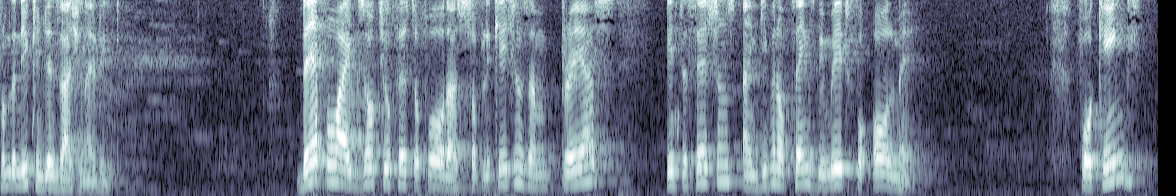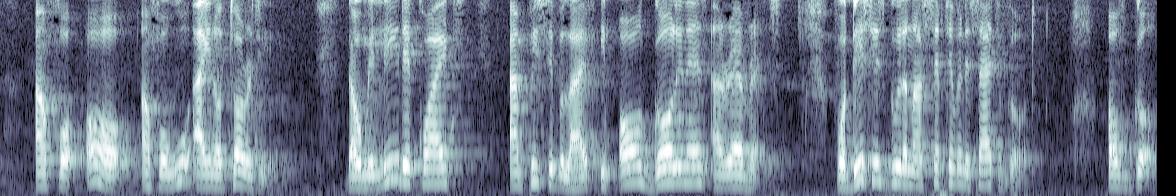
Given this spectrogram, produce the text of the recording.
From the New King James Version, I read. Therefore, I exhort you first of all that supplications and prayers, intercessions, and giving of thanks be made for all men, for kings, and for all, and for who are in authority, that we may lead a quiet and peaceable life in all godliness and reverence. For this is good and acceptable in the sight of God, of God,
